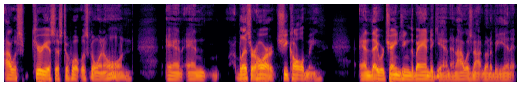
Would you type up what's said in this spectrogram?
I was curious as to what was going on. And, and bless her heart, she called me and they were changing the band again, and I was not going to be in it.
